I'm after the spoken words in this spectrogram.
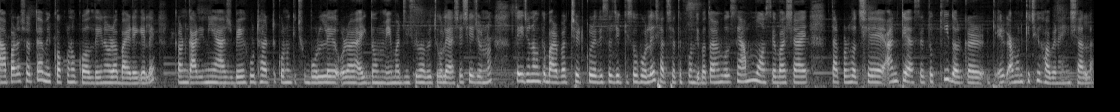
না পারা সত্ত্বেও আমি কখনো কল দিই না ওরা বাইরে গেলে। কারণ গাড়ি নিয়ে আসবে, হুটহাট কোনো কিছু বললে ওরা একদম এমার্জেন্সিভাবে চলে আসে সেই জন্য তো এই জন্য আমাকে বারবার থ্রেট করে দিচ্ছে যে, কিছু হলে সাথে সাথে ফোন দিবা। তো আমি বলছি, আম্মু আছে বাসায়, তারপর হচ্ছে আন্টি আছে, তো কি দরকার? এমন কিছুই হবে না ইনশাল্লাহ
